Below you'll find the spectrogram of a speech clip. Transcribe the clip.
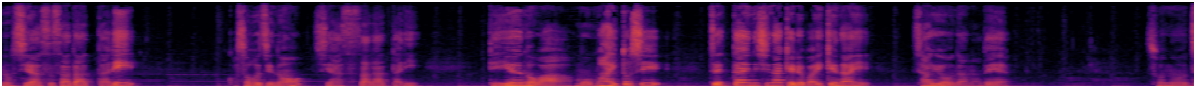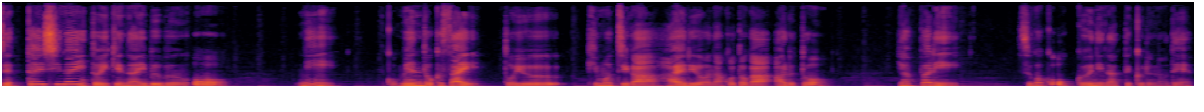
のしやすさだったり掃除のしやすさだったりっていうのはもう毎年絶対にしなければいけない作業なのでその絶対しないといけない部分をにこう面倒くさいという気持ちが入るようなことがあるとやっぱりすごく億劫になってくるので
